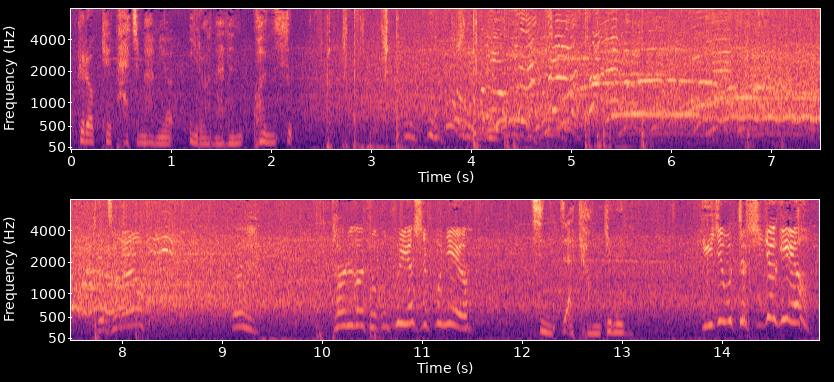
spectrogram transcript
그렇게 다짐하며 일어나는 권숙. 괜찮아요? 다리가 조금 풀렸을 뿐이에요. 진짜 경기는 이제부터 시작이에요.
